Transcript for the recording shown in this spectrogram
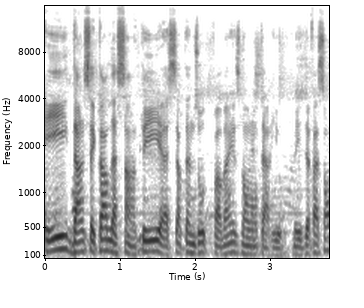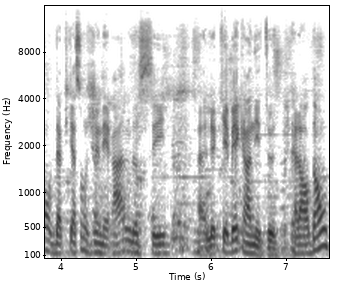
et dans le secteur de la santé, euh, certaines autres provinces, dont l'Ontario. Mais de façon d'application générale, c'est euh, le Québec en étude. Alors donc,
